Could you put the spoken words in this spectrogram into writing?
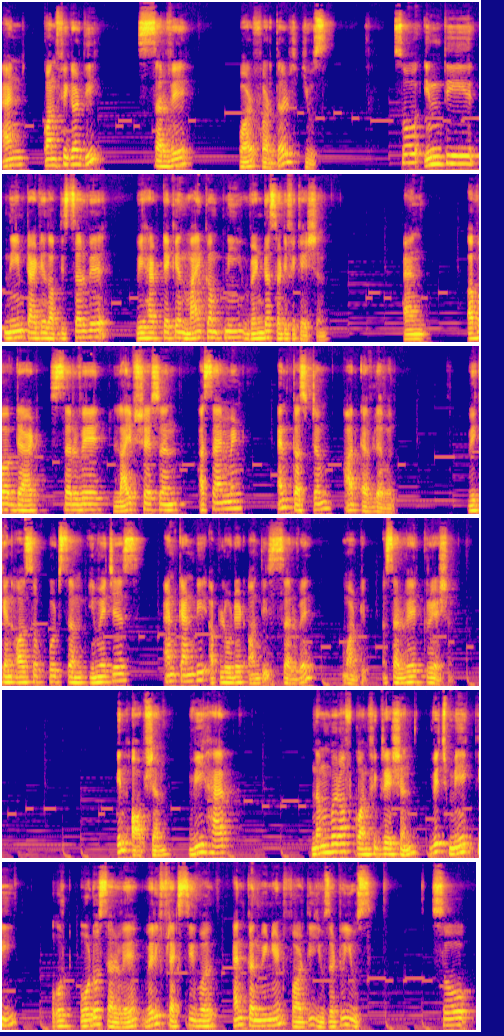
and configure the survey for further use. So in the name title of this survey, we have taken my company vendor certification. And above that survey live session assignment and custom are available. We can also put some images and can be uploaded on the survey module survey creation. In option we have number of configuration which make the Odoo survey very flexible and convenient for the user to use. So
